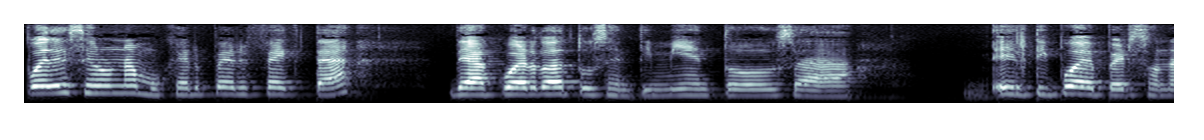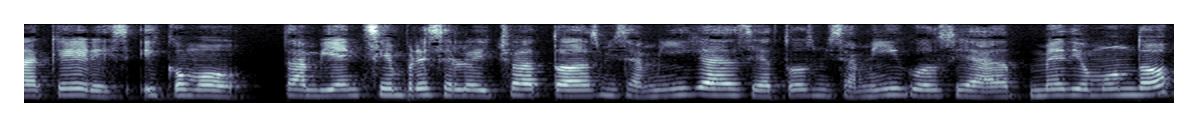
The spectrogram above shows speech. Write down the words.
puede ser una mujer perfecta de acuerdo a tus sentimientos, a el tipo de persona que eres. Y como también siempre se lo he dicho a todas mis amigas y a todos mis amigos y a medio mundo,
